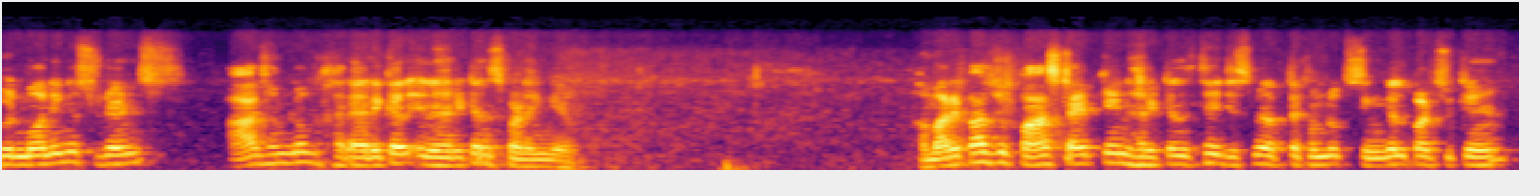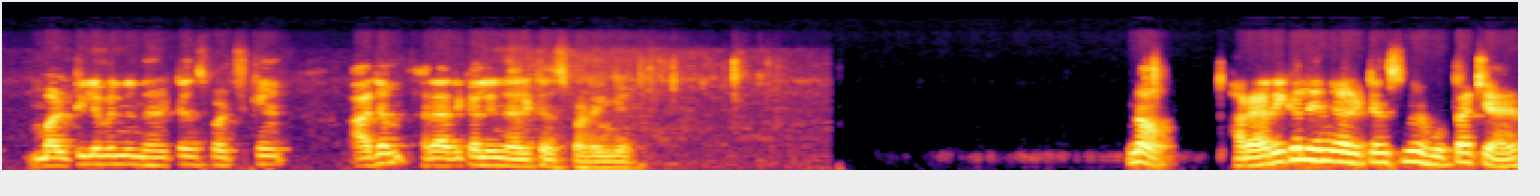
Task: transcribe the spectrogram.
गुड मॉर्निंग स्टूडेंट्स आज हम लोग हरेरिकल इनहेरिटेंस पढ़ेंगे। हमारे पास जो पाँच टाइप के इनहेरिटेंस थे, जिसमें अब तक हम लोग सिंगल पढ़ चुके हैं मल्टी लेवल इनहेरिटेंस पढ़ चुके हैं, आज हम हरेरिकल इनहेरिटेंस पढ़ेंगे। ना हरेरिकल इनहेरिटेंस में होता क्या है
